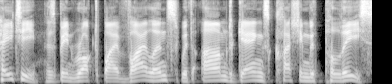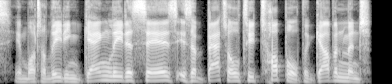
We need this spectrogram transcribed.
Haiti has been rocked by violence with armed gangs clashing with police in what a leading gang leader says is a battle to topple the government.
